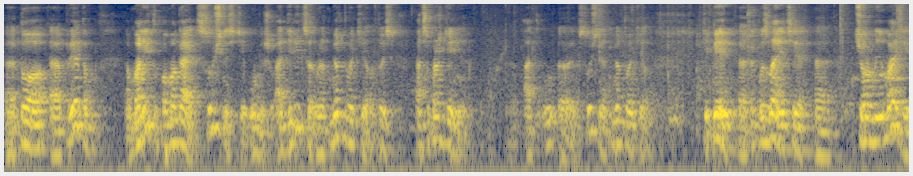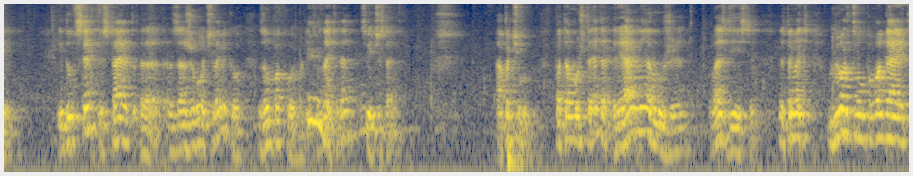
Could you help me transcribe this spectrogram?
то э, при этом молитва помогает сущности умершего отделиться уже от мертвого тела, то есть освобождение от э, сущности от мертвого тела. Теперь, э, как вы знаете, э, черные маги идут в церковь, ставят э, за живого человека, за упокой молитву. Знаете, да? Свечи ставят. А почему? Потому что это реальное оружие, воздействие. То есть, понимаете, мертвому помогает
